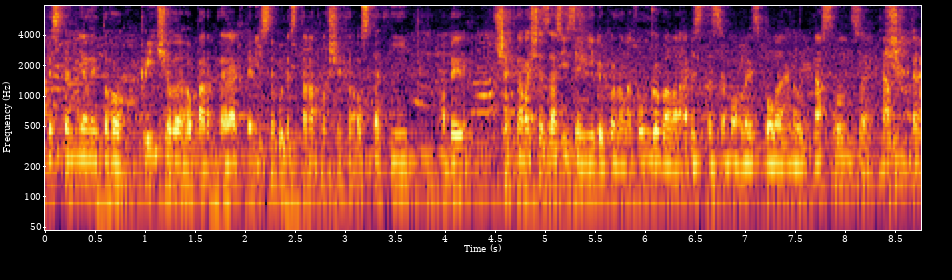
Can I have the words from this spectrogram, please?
Abyste měli toho klíčového partnera, který se bude starat o všechno ostatní, aby všechna vaše zařízení dokonale fungovala, abyste se mohli spolehnout na slunce, na vítr,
